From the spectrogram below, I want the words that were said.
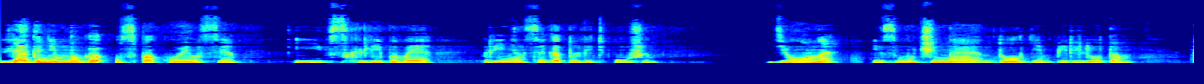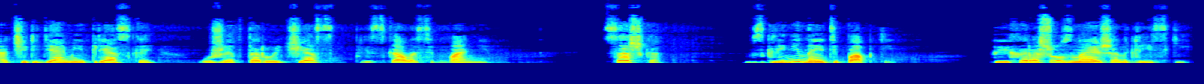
Ляга немного успокоился и, всхлипывая, принялся готовить ужин. Диона, измученная долгим перелетом, очередями и тряской, уже второй час плескалась в ванне. «Сашка, взгляни на эти папки. Ты хорошо знаешь английский.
